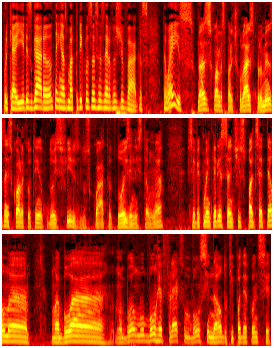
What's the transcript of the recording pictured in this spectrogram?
Porque aí eles garantem as matrículas as reservas de vagas. Então é isso. Nas escolas particulares, pelo menos na escola que eu tenho dois filhos, dos quatro, dois ainda estão lá, você vê como é interessante. Isso pode ser até uma, uma boa, uma boa, um bom reflexo, um bom sinal do que pode acontecer.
